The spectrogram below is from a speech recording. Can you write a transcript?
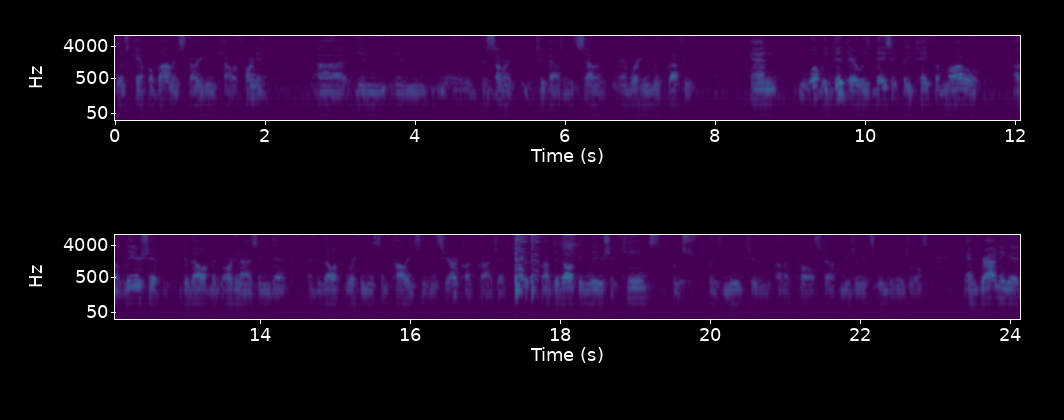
those Camp Obamas starting in California uh, in, in uh, the summer of 2007 and working with Buffy. And what we did there was basically take a model of leadership development organizing that I developed working with some colleagues in the Sierra Club project of developing leadership teams, which was new to electoral stuff. Usually it's individuals. And grounding it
